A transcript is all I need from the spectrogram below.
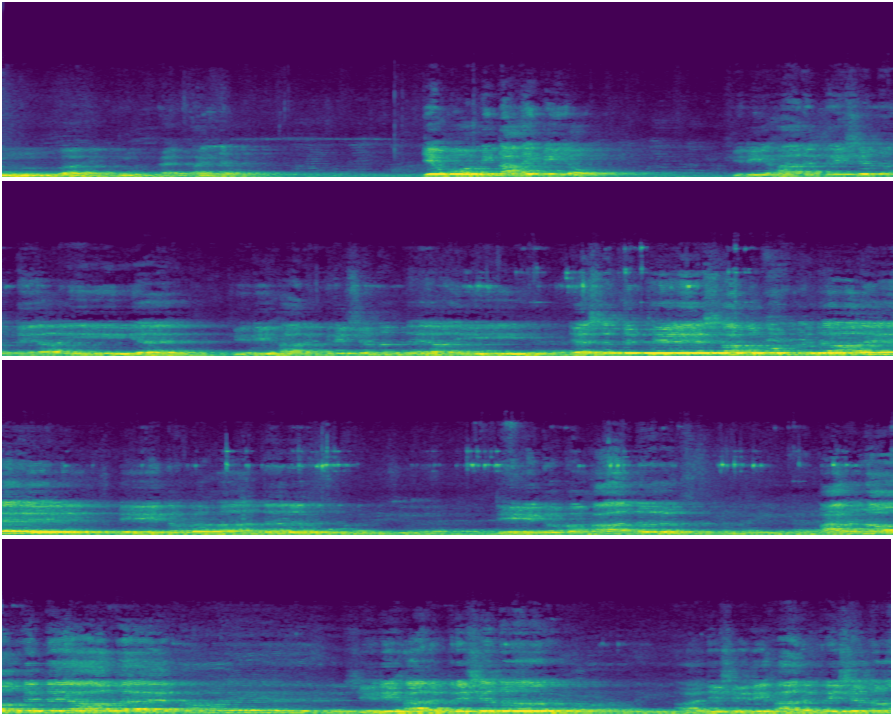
ਵਾਹਿਗੁਰੂ ਵਾਹਿਗੁਰੂ ਐ ਗਾਈ ਜਾ ਜੇ ਹੋਰ ਵੀ ਤਾਂ ਹੀ ਪੀ ਜਾਓ ਸ਼੍ਰੀ ਹਰਿ ਕ੍ਰਿਸ਼ਨ ਧਿਆਈ Patience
